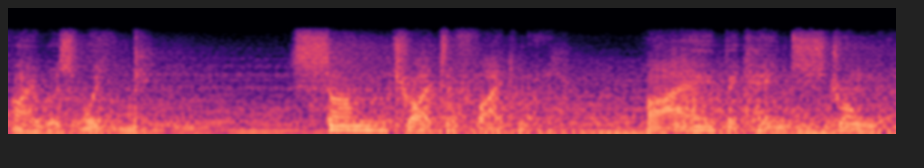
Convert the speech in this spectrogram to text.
I was weak. Some tried to fight me. I became stronger.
